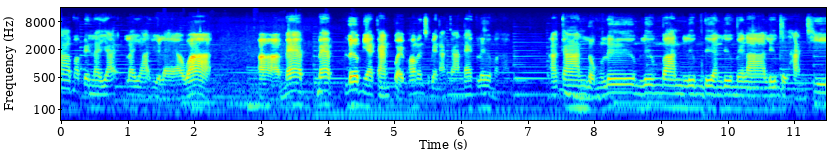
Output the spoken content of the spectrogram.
ทราบมาเป็นระยะระยะอยู่แล้วว่าอ่าแม่แม่เริ่มมีอาการป่วยเพราะมันจะเป็นอาการแรกเริ่มอะครับ อาการหลงลืม ลืมวัน ลืมเดือน ลืมเวลา ลืมสถานที่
